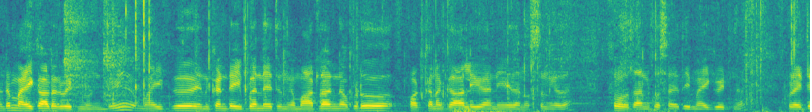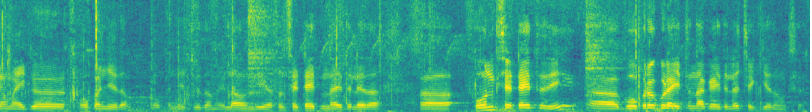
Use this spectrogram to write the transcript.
అంటే మైక్ ఆర్డర్ పెట్టిన ఉంది మైక్ ఎందుకంటే ఇబ్బంది అవుతుంది కదా. మాట్లాడినప్పుడు పక్కన గాలి కానీ ఏదైనా వస్తుంది కదా. సో దానికోసం అయితే ఈ మైక్ పెట్టిన. ఇప్పుడైతే మైక్ ఓపెన్ చేద్దాం. ఓపెన్ చేసి చూద్దాం. ఎలా ఉంది? అసలు సెట్ అవుతుందా అయితే లేదా? ఫోన్కి సెట్ అవుతుంది. గోపురం కూడా అవుతుంది. నాకు అయితే చెక్ చేద్దాం ఒకసారి.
